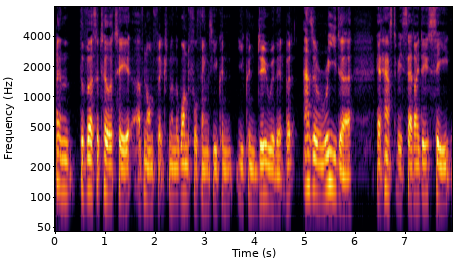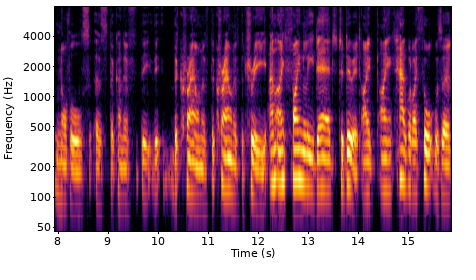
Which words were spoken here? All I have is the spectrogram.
in the versatility of non-fiction and the wonderful things you can you can do with it. But as a reader, it has to be said, I do see novels as the kind of the, the, the crown of the crown of the tree, and I finally dared to do it. I I had what I thought was a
